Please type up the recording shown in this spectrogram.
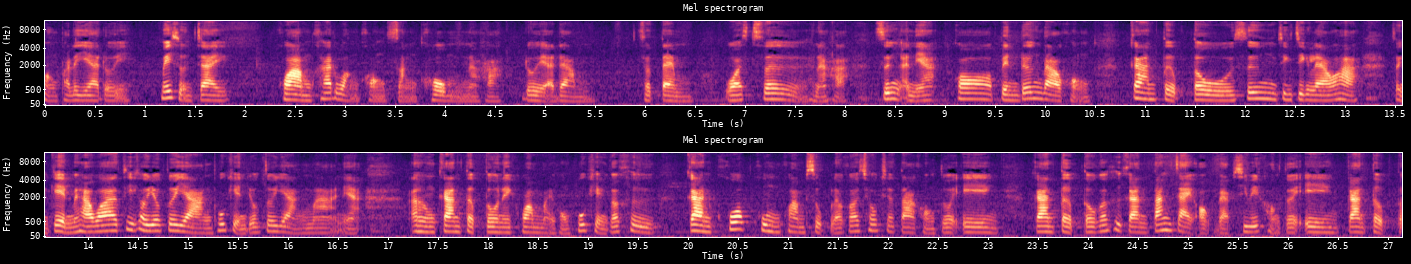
ของภรรยาโดย ไม่สนใจความคาดหวังของสังคมนะคะ โดยอดัมสแตมวอสเซอร์นะคะ ซึ่งอันเนี้ยก็เป็นเรื่องราวของการเติบโตซึ่งจริง ๆ แล้วค่ะ สังเกตไหมคะว่าที่เขายกตัวอย่าง ผู้เขียนยกตัวอย่างมาเนี่ยการเติบโตในความหมายของผู้เขียนก็คือ การควบคุมความสุขแล้วก็โชคชะตาของตัวเอง การเติบโตก็คือการตั้งใจออกแบบชีวิตของตัวเอง การเติบโต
